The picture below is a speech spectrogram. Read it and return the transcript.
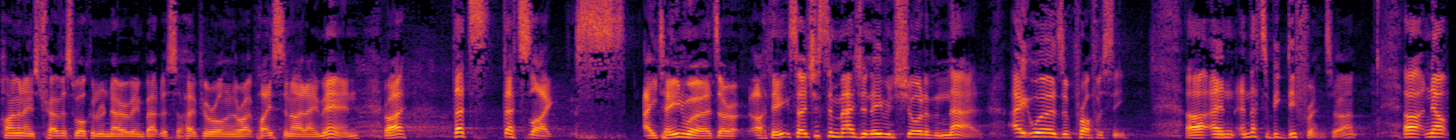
hi, my name's Travis, welcome to Narrabeen Baptist, I hope you're all in the right place tonight, amen, right? That's, that's like 18 words, I think. So just imagine even shorter than that. Eight words of prophecy. Uh, and, and that's a big difference, right? Uh, now,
